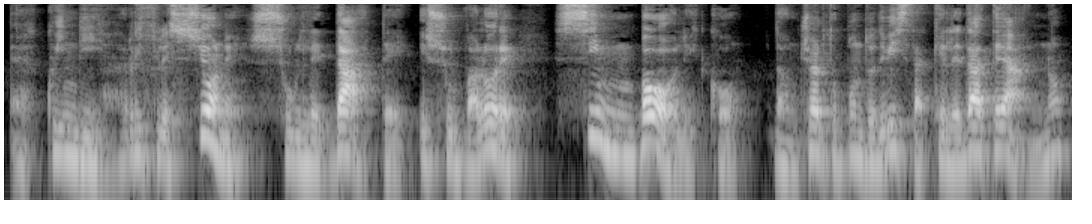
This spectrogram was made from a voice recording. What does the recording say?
eh, quindi riflessione sulle date e sul valore simbolico da un certo punto di vista che le date hanno,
